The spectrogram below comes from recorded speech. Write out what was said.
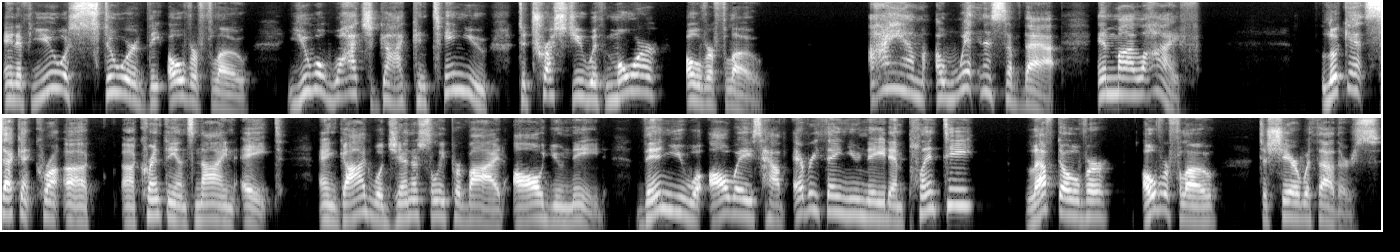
And if you steward the overflow, you will watch God continue to trust you with more overflow. I am a witness of that in my life. Look at Second uh, uh, Corinthians 9 8. And God will generously provide all you need. Then you will always have everything you need and plenty left over, overflow to share with others.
